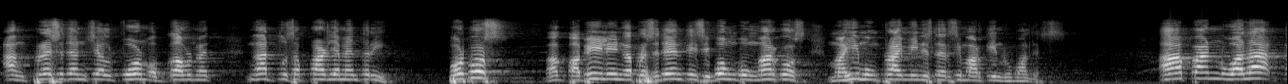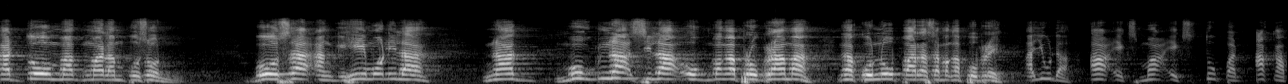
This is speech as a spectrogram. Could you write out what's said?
ang presidential form of government ngadto sa parliamentary. Purpose, magpabilin nga presidente si Bongbong Marcos, mahimong prime minister si Martin Romualdez. Apan wala kadto magmalampuson. Busa ang gihimo nila nagmugna sila og mga programa nga kuno para sa mga pobre. Ayuda, AX, MAX, Tupad, AKAP.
